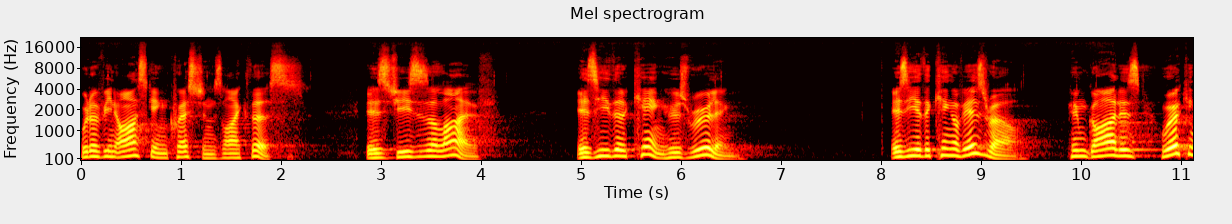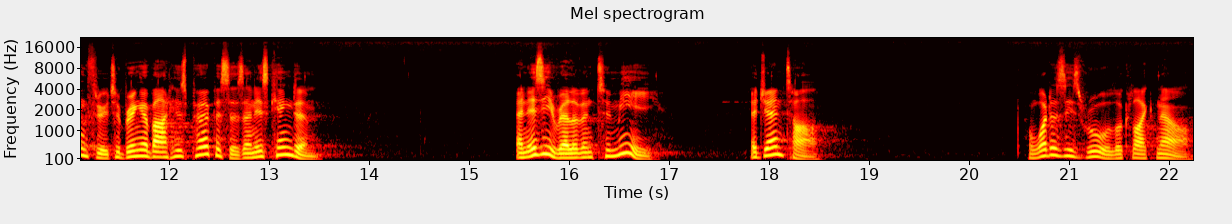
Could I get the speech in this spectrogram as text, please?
would have been asking questions like this Is Jesus alive? Is he the king who's ruling? Is he the king of Israel, whom God is working through to bring about his purposes and his kingdom? And is he relevant to me, a Gentile? And what does his rule look like now?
